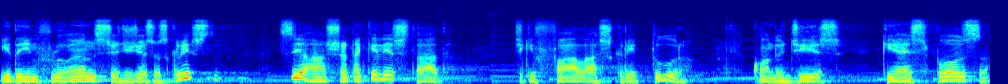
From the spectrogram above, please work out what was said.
e da influência de Jesus Cristo, se acha naquele estado de que fala a Escritura quando diz que a esposa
